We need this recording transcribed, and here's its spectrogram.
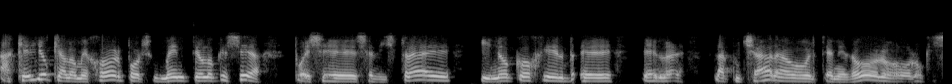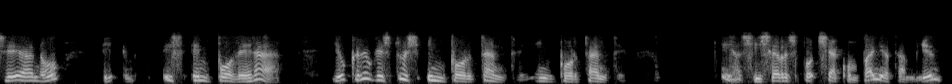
aquello que a lo mejor por su mente o lo que sea, pues eh, se distrae y no coge el, la cuchara o el tenedor o lo que sea, ¿no? Es empoderar. Yo creo que esto es importante, importante. Y así se, se acompaña también,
